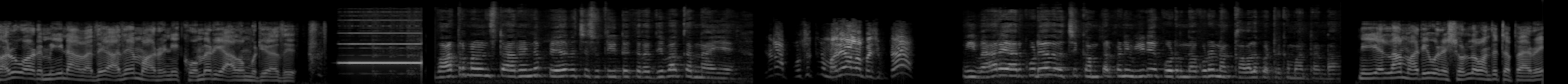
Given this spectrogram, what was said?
கருவாடு மீனாவது அதே மாதிரி நீ குமரி ஆக முடியாது. வாட்டர்மெலன் ஸ்டாருன்னு பேர் வச்சு சுத்திட்டு இருக்கிற திவாகர் நாயே. நீ வேற யார் கூடயாவது வச்சு கம்பேர் பண்ணி வீடியோ போட்டிருந்தா கூட நான் கவலைப்பட்டிருக்க மாட்டேன்டா. நீ எல்லாம் அறிவுரை சொல்ல வந்துட்ட பாரு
